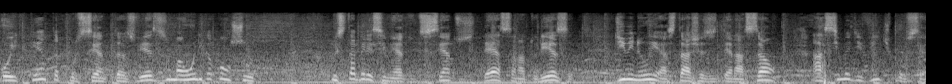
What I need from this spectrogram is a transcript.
80% das vezes uma única consulta. O estabelecimento de centros dessa natureza diminui as taxas de internação acima de 20%.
